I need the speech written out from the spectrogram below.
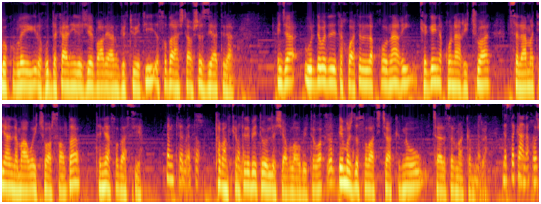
بۆ کوبڵی غودەکانی لە ژێر باڵیان گرتوێتی سەدا هشتا شە زیاترە. اینجا وردەوە دەێتە خواتر لە قۆناغی کە گەینە قۆناغی چوار سەلامەتیان لە ماوەی چوار ساڵدا تەنیا سەداسیە. کەمترە بێتەوە تەبان کەمترە بێتەوە لە شیا بڵاو بێتەوە ئێمەش دەسەڵاتی چاکردنەوە و چارەسەرمان کەمترە دەستەکانە خۆش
